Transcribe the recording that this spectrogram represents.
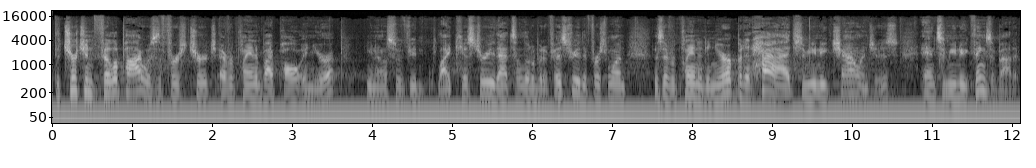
the church in Philippi was the first church ever planted by Paul in Europe. You know, so if you like history, that's a little bit of history. The first one that's ever planted in Europe, but it had some unique challenges and some unique things about it.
